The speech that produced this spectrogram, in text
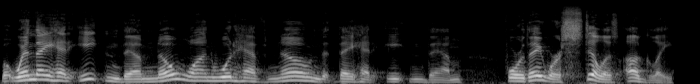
But when they had eaten them, no one would have known that they had eaten them, for they were still as ugly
